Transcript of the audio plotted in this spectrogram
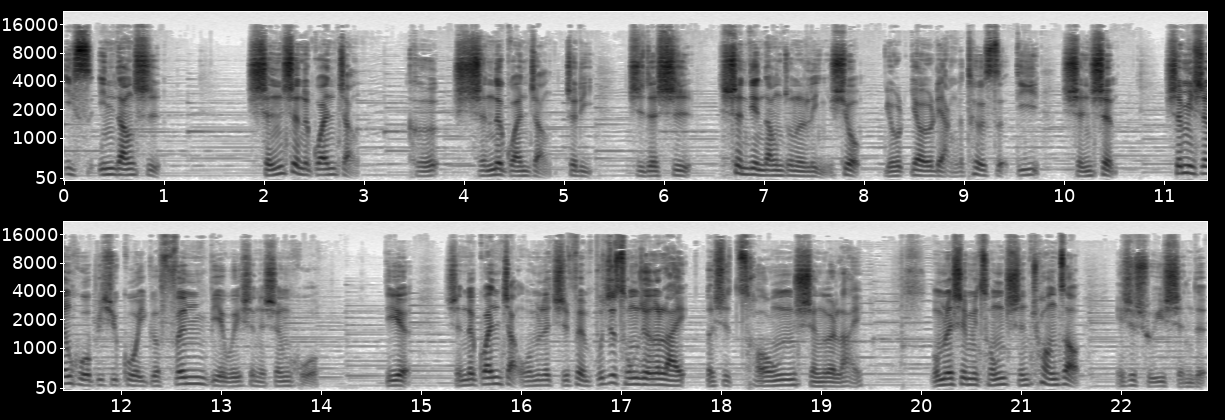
意思应当是神圣的官长和神的官长。这里指的是圣殿当中的领袖。有要有两个特色：第一，神圣，生命生活必须过一个分别为圣的生活；第二，神的官长，我们的职分不是从人而来，而是从神而来。我们的生命从神创造，也是属于神的。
